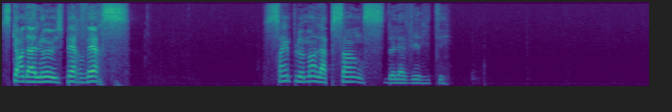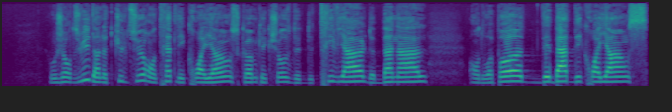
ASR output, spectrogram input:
scandaleuses, perverses. Simplement l'absence de la vérité. Aujourd'hui, dans notre culture, on traite les croyances comme quelque chose de, trivial, de banal. On ne doit pas débattre des croyances.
